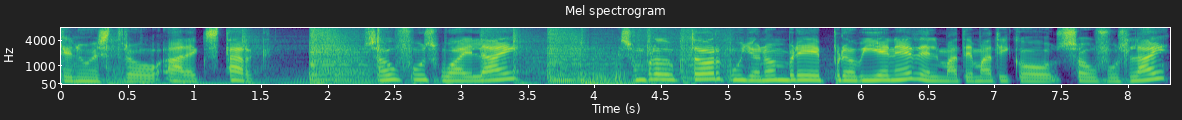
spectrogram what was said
que nuestro Alex Stark. Y Lie es un productor cuyo nombre proviene del matemático Sophus Lie,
